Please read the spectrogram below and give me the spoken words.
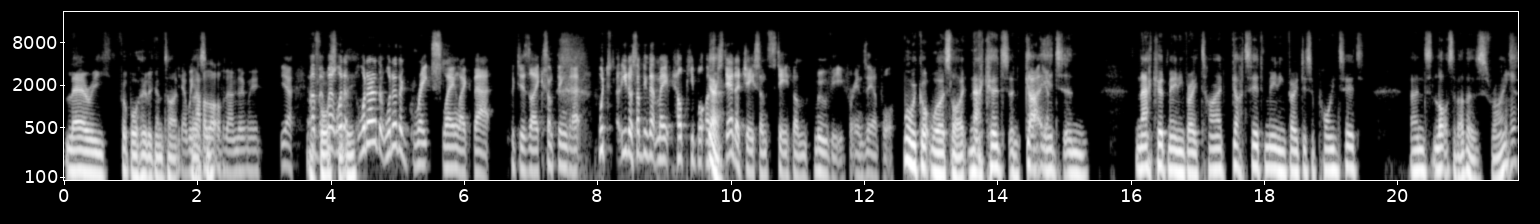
lairy football hooligan type. yeah, we have a lot of them, don't we? Yeah, Uh, but, but what what are the what are the great slang like that? Which is like something that which you know something that might help people Yeah. understand a Jason Statham movie, for example. Well, we've got words like knackered and gutted, and knackered meaning very tired, gutted meaning very disappointed, and lots of others, right? Mhm.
